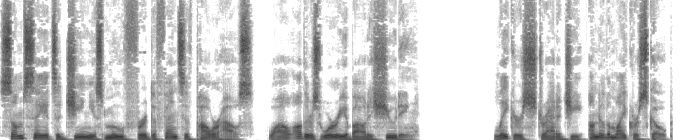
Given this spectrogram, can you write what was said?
Some say it's a genius move for a defensive powerhouse, while others worry about his shooting. Lakers' strategy under the microscope.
